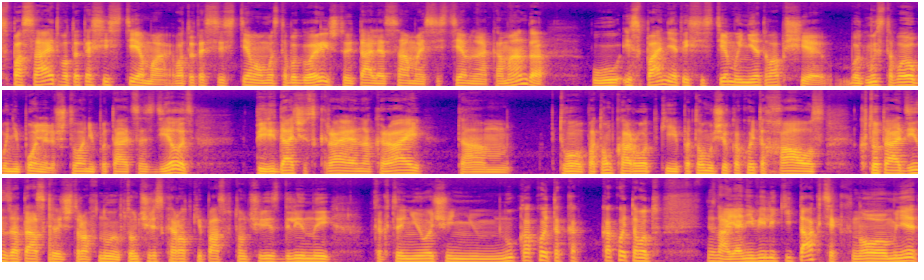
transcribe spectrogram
спасает вот эта система. Вот эта система, мы с тобой говорили, что Италия самая системная команда. У Испании этой системы нет вообще. Вот мы с тобой оба не поняли, что они пытаются сделать. Передачи с края на край, там то потом короткие, потом еще какой-то хаос. Кто-то один затаскивает штрафную, потом через короткий пас, потом через длинный. Как-то не очень, ну какой-то как, какой-то вот, не знаю, я не великий тактик, но мне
